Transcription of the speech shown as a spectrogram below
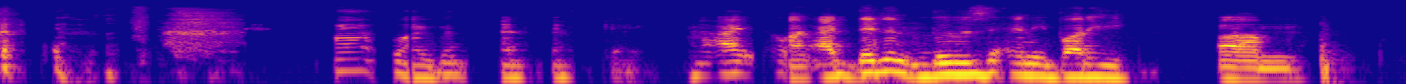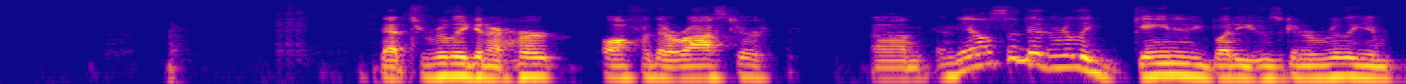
Uh, like, that's okay. I I didn't lose anybody um, that's really going to hurt off of their roster, um, and they also didn't really gain anybody who's going to really. Im-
